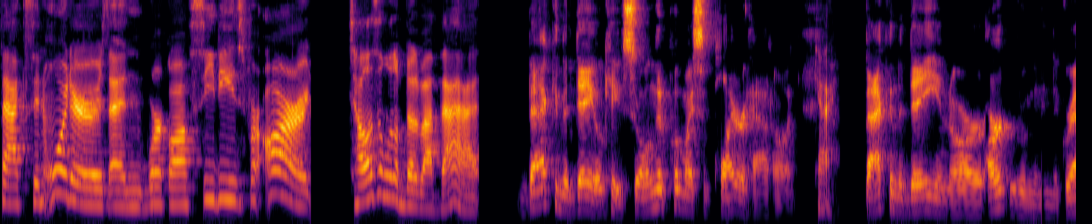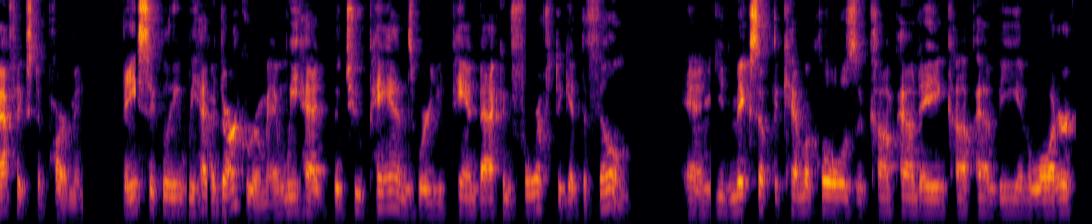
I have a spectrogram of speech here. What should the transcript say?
fax in orders and work off CDs for art. Tell us a little bit about that. Back in the day, okay, so I'm going to put my supplier hat on. Okay. Back in the day in our art room in the graphics department, basically we had a dark room and we had the two pans where you'd pan back and forth to get the film and you'd mix up the chemicals of compound a and compound b in water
